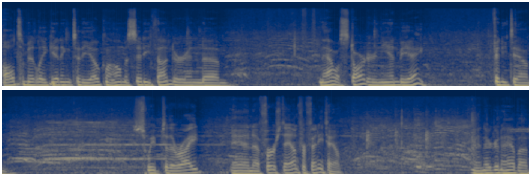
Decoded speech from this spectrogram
ultimately getting to the Oklahoma City Thunder. And um, now a starter in the NBA. Finneytown. Sweep to the right and a first down for Finneytown. And they're going to have a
